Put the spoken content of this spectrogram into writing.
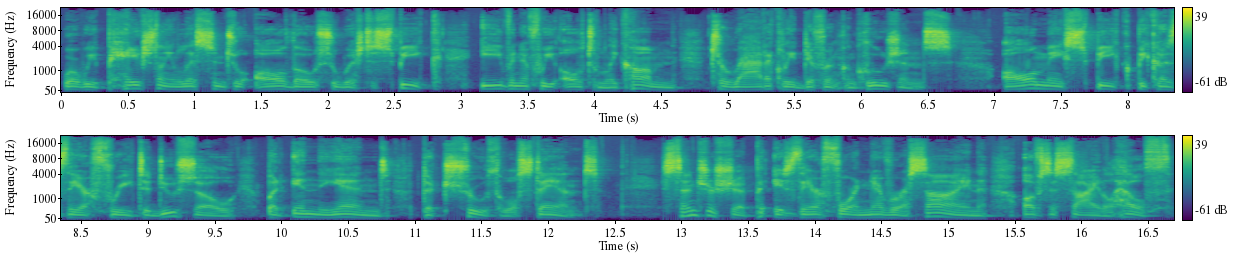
where we patiently listen to all those who wish to speak, even if we ultimately come to radically different conclusions. All may speak because they are free to do so, but in the end, the truth will stand. Censorship is therefore never a sign of societal health.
